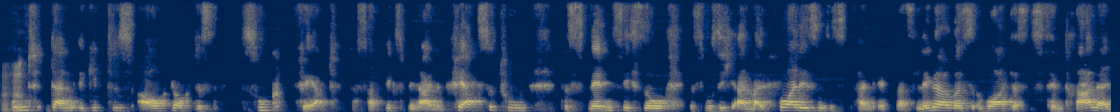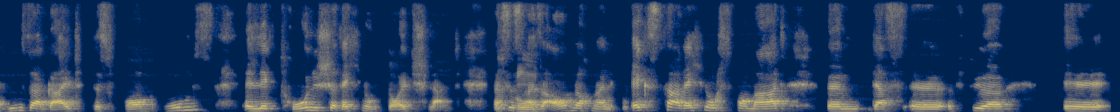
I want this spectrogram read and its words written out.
Mhm. Und dann gibt es auch noch das Zugpferd. Das hat nichts mit einem Pferd zu tun. Das nennt sich so. Das muss ich einmal vorlesen. Das ist ein etwas längeres Wort. Das ist zentraler User Guide des Forums Elektronische Rechnung Deutschland. Das ist oh. also auch nochmal ein extra Rechnungsformat, ähm, das äh, für äh,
